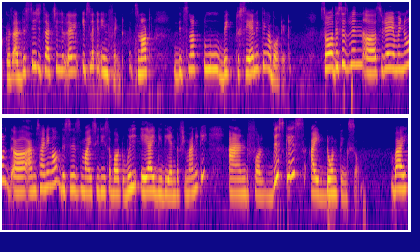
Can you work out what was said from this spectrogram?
because at this stage it's actually like it's like an infant it's not it's not too big to say anything about it so this has been uh, Surya Yaminur. Uh, I'm signing off. This is my series about will AI be the end of humanity? And for this case, I don't think so. Bye.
